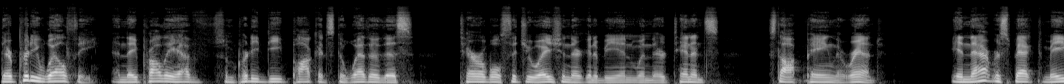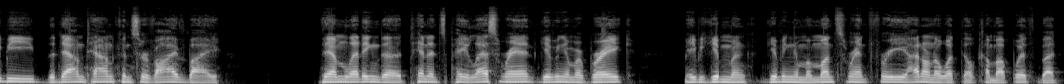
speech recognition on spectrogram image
they're pretty wealthy and they probably have some pretty deep pockets to weather this terrible situation they're going to be in when their tenants stop paying the rent. In that respect, maybe the downtown can survive by them letting the tenants pay less rent, giving them a break, maybe give them a, giving them a month's rent free. I don't know what they'll come up with, but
